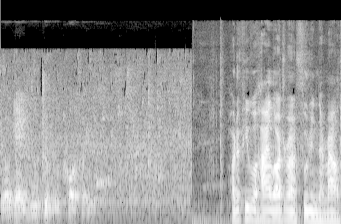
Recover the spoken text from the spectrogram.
You don't get YouTube record for you. How do people hide a large amount of food in their mouth?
